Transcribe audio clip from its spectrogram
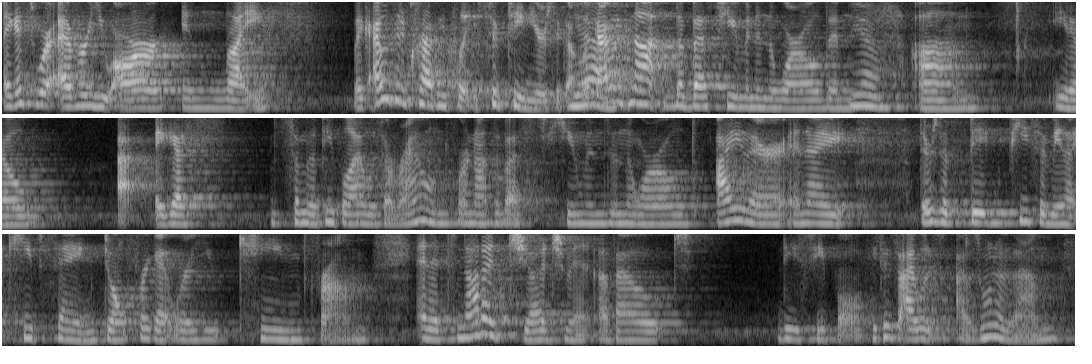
I guess wherever you are in life. Like I was in a crappy place 15 years ago. Like I was not the best human in the world and yeah, um, you know, I, I guess some of the people I was around were not the best humans in the world either. And I, there's a big piece of me that keeps saying, don't forget where you came from. And it's not a judgment about these people because I was, I was one of them.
